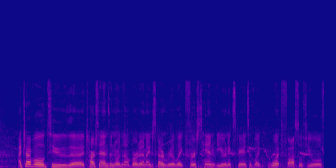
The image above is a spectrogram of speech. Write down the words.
I traveled to the tar sands in northern Alberta, and I just got a real like first-hand view and experience of like what fossil fuels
